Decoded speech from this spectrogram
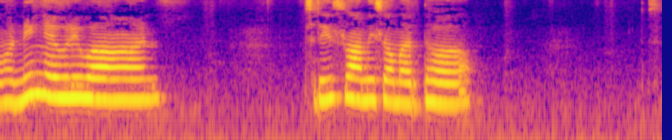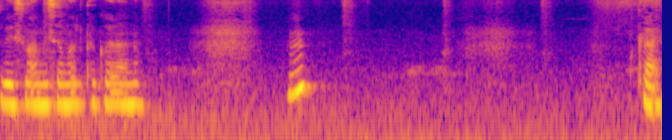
Morning everyone. श्री स्वामी समर्थ. श्री स्वामी समर्थ करा ना. काय?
